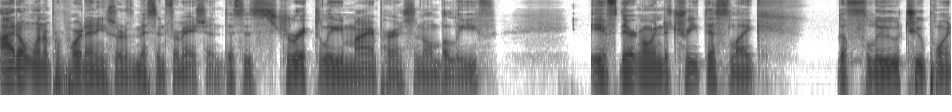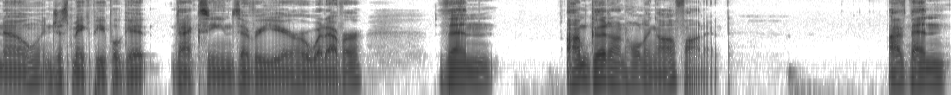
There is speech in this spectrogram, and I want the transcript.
I don't want to purport any sort of misinformation. This is strictly my personal belief. If they're going to treat this like the flu 2.0 and just make people get vaccines every year or whatever, then I'm good on holding off on it. I've been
